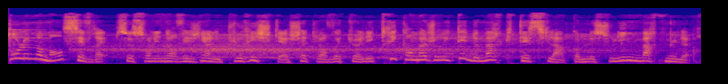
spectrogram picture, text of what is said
Pour le moment, c'est vrai, ce sont les Norvégiens les plus riches qui achètent leur voiture électrique en majorité de marque Tesla, comme le souligne Mark Müller.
